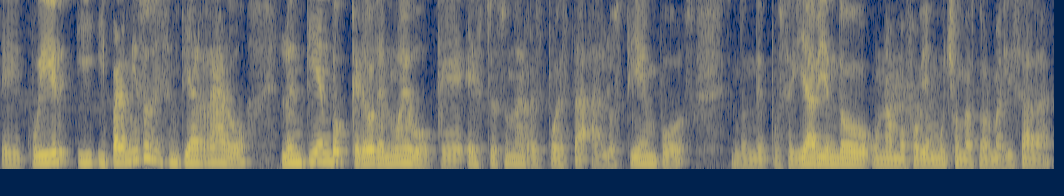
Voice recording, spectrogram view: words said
eh, queer y, y, para mí eso se sentía raro. Lo entiendo, creo de nuevo que esto es una respuesta a los tiempos, en donde pues seguía habiendo una homofobia mucho más normalizada.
